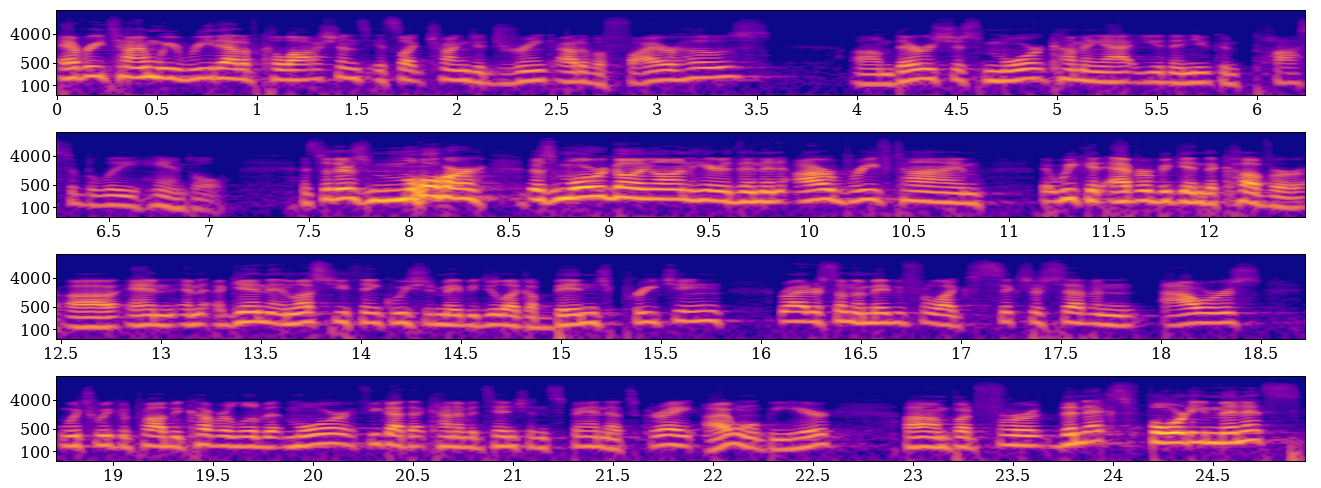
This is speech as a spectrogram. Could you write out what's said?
every time we read out of Colossians, it's like trying to drink out of a fire hose. Um, there is just more coming at you than you can possibly handle. And so there's more, there's more going on here than in our brief time that we could ever begin to cover. Uh, and, and again, unless you think we should maybe do like a binge preaching, right, or something, maybe for like six or seven hours, which we could probably cover a little bit more. If you got that kind of attention span, that's great. I won't be here. Um, but for the next 40 minutes,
